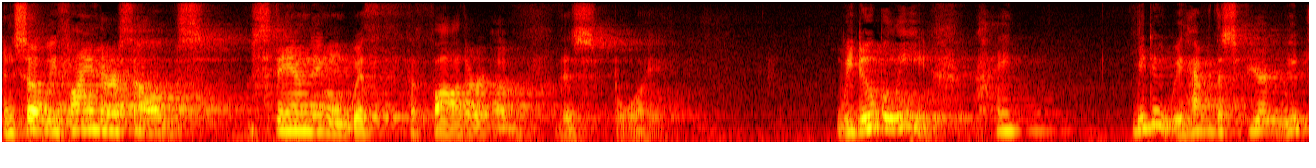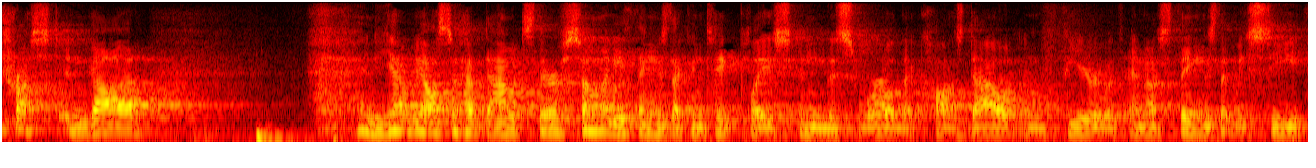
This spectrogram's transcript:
And so we find ourselves standing with the father of this boy. We do believe, right? We do. We have the Spirit. We trust in God and yet we also have doubts. There are so many things that can take place in this world that cause doubt and fear within us, things that we see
